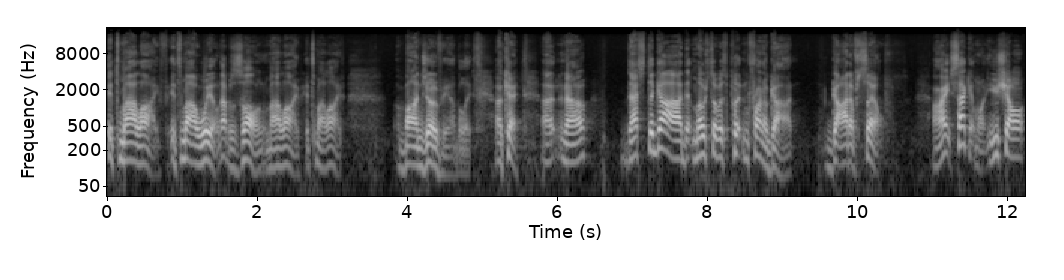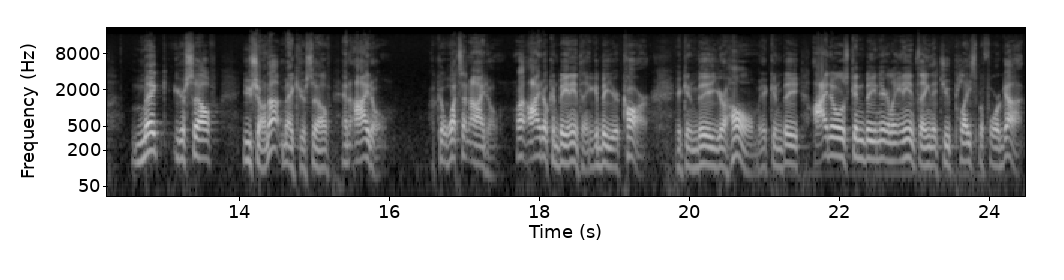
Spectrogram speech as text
It's my life. It's my will. That was a song, My Life. It's my life. Bon Jovi, I believe. Okay, uh, no, that's the God that most of us put in front of God, God of self. All right, second one, you shall make yourself, you shall not make yourself an idol. Okay, what's an idol? Well, idol can be anything. It can be your car. It can be your home. It can be, idols can be nearly anything that you place before God.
